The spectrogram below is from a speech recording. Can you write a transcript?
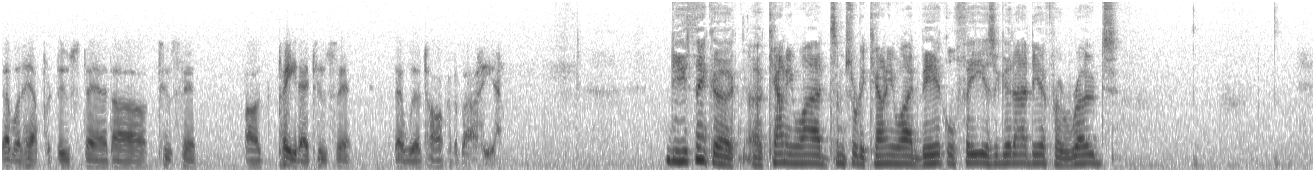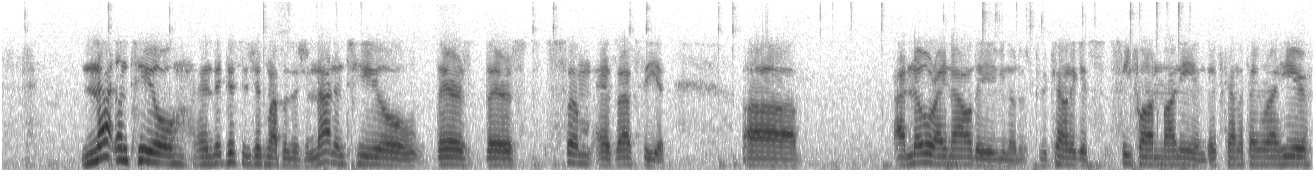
that would help produce that uh, two cent, uh, pay that two cent that we're talking about here. Do you think a, a countywide, some sort of countywide vehicle fee is a good idea for roads? Not until, and this is just my position. Not until there's there's some, as I see it. Uh, I know right now the you know the, the county gets CFUN money and this kind of thing right here,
